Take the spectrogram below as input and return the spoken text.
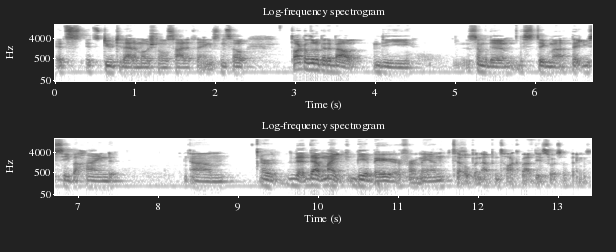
it's it's due to that emotional side of things. And so talk a little bit about the some of the, the stigma that you see behind um, or that that might be a barrier for a man to open up and talk about these sorts of things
